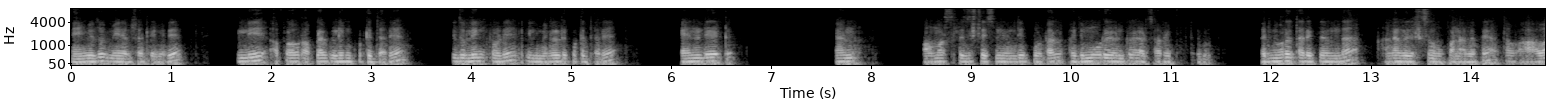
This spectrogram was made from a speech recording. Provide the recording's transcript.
ನೇಮ್ ಇದು ಮೇನ್ ವೆಬ್ಸೈಟ್ ಆಗಿದೆ. ಇಲ್ಲಿ ಅಪ್ಲೈ ಅವರು ಅಪ್ಲೈ ಲಿಂಕ್ ಕೊಟ್ಟಿದ್ದಾರೆ. ಇದು ಲಿಂಕ್ ನೋಡಿ ಇಲ್ಲಿ ಮೇಲ್ಗಡೆ ಕೊಟ್ಟಿದ್ದಾರೆ. ಕ್ಯಾಂಡಿಡೇಟ್ ಆ್ಯಂಡ್ ಕಾಮರ್ಸ್ ರಿಜಿಸ್ಟ್ರೇಷನ್ ಇಂದಿ ಪೋರ್ಟಲ್ ಹದಿಮೂರು ಎಂಟು ಎರಡು ಸಾವಿರದ ಇಪ್ಪತ್ತೈದು. ಹದಿಮೂರು ತಾರೀಕಿನಿಂದ ಆನ್ಲೈನ್ ರಿಜಿಸ್ಟ್ರೇಷನ್ ಓಪನ್ ಆಗುತ್ತೆ. ಅಥವಾ ಆವ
